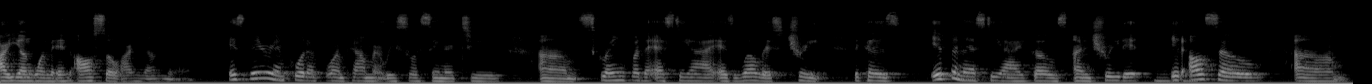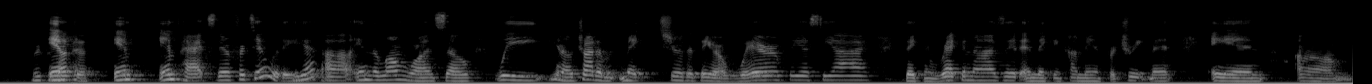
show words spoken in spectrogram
our young women and also our young men. It's very important for Empowerment Resource Center to um, screen for the STI as well as treat because if an STI goes untreated, mm-hmm. it also um, Reproductive. Imp, impacts their fertility Yeah. uh, in the long run. So we, you know, try to make sure that they are aware of the STI, they can recognize it, and they can come in for treatment. And um,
